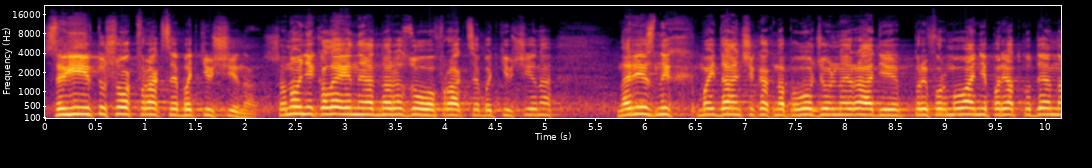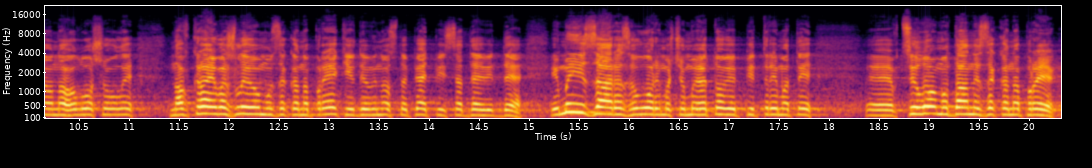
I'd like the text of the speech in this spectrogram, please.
Сергій Євтушок, фракція "Батьківщина". Шановні колеги, неодноразово фракція "Батьківщина" на різних майданчиках на Погоджувальній раді при формуванні порядку денного наголошували на вкрай важливому законопроекті 9559-д. І ми і зараз говоримо, що ми готові підтримати е, в цілому даний законопроект.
